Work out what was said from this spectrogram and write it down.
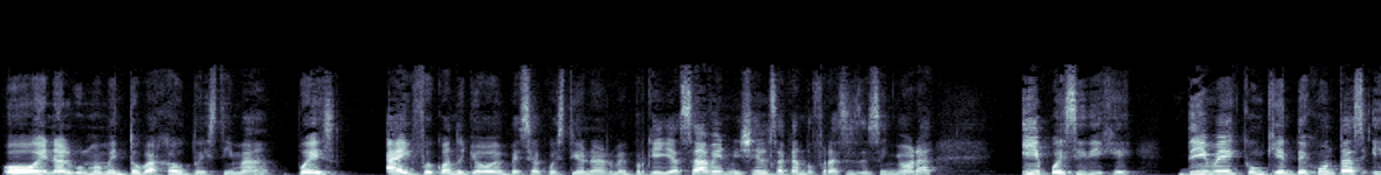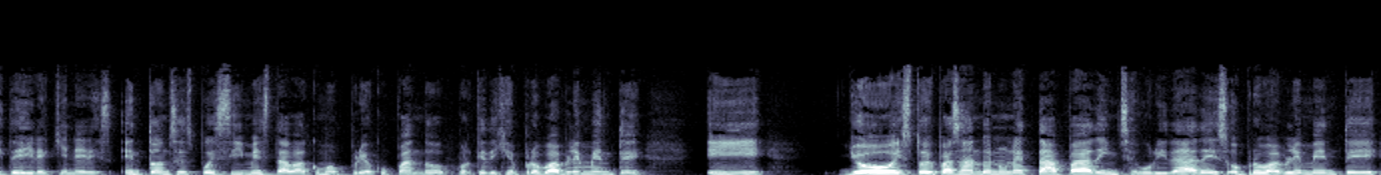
o en algún momento baja autoestima, pues ahí fue cuando yo empecé a cuestionarme, porque ya saben, Michelle sacando frases de señora, y pues sí dije, dime con quién te juntas y te diré quién eres. Entonces, pues sí me estaba como preocupando porque dije, probablemente y yo estoy pasando en una etapa de inseguridades o probablemente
